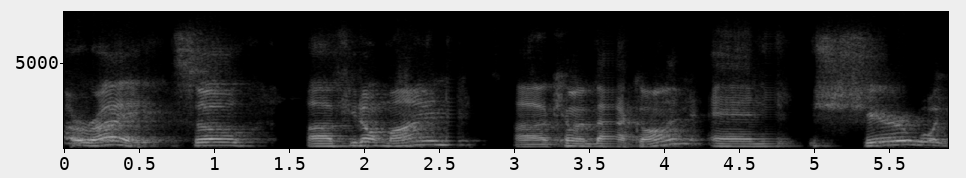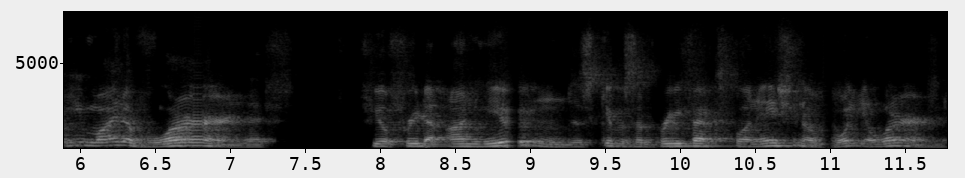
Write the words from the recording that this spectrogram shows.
All right, so uh, if you don't mind uh, coming back on and share what you might have learned. If feel free to unmute and just give us a brief explanation of what you learned.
